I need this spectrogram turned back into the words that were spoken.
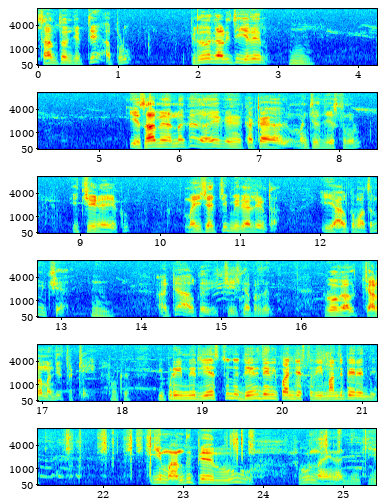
సాంతో చెప్తే అప్పుడు పిల్లలకు అడిగితే ఇవ్వలేరు ఈ సామె అన్నాక "ఏ, కక్క మంచిది చేస్తున్నాడు ఇచ్చేయండి ఆయనకు. మనిషి వచ్చి మిరియాలు ఏంట ఈ ఆల్క మాత్రం ఇచ్చేయాలి. అంటే ఆల్క ఇచ్చేసినప్పుడు రోగాలు చాలా మంది తుట్టాయి ఓకే. ఇప్పుడు ఈ మీరు చేస్తుంది దేని దేనికి పని చేస్తుంది? ఈ మంది పేరేంది? ఈ మందు పేరు చూడు నాయన దీనికి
